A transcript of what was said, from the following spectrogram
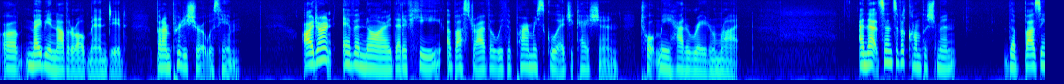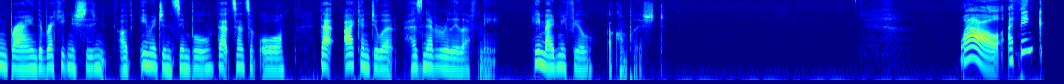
or maybe another old man did, but I'm pretty sure it was him. I don't ever know that if he, a bus driver with a primary school education, taught me how to read and write. And that sense of accomplishment, the buzzing brain, the recognition of image and symbol, that sense of awe, that I can do it, has never really left me. He made me feel accomplished. Wow, I think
